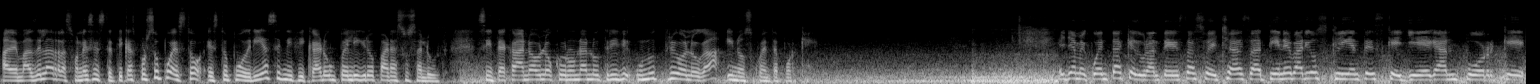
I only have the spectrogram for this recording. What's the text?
además de las razones estéticas, por supuesto, esto podría significar un peligro para su salud. Cintia Cano habló con una nutrióloga y nos cuenta por qué. Ella me cuenta que durante estas fechas ah, tiene varios clientes que llegan porque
